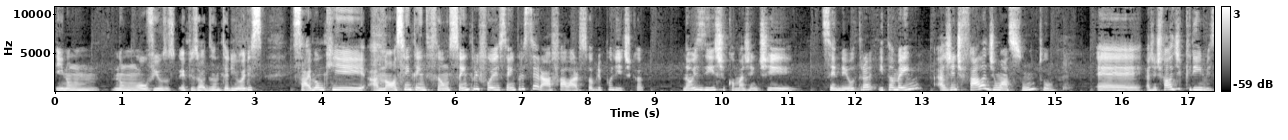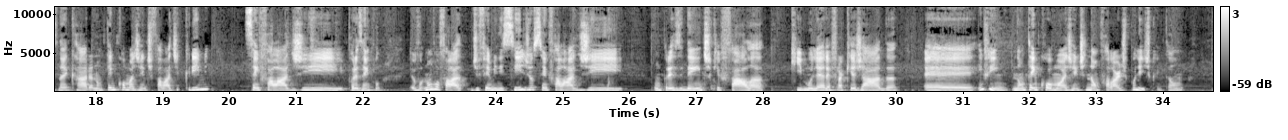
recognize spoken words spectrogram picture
e não, não ouviu os episódios anteriores, saibam que a nossa intenção sempre foi e sempre será falar sobre política. Não existe como a gente ser neutra e também a gente fala de um assunto. É, a gente fala de crimes, né, cara? Não tem como a gente falar de crime sem falar de. Por exemplo, eu não vou falar de feminicídio sem falar de um presidente que fala que mulher é fraquejada. É, enfim, não tem como a gente não falar de política. Então,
